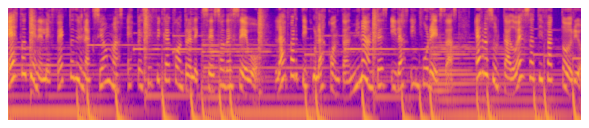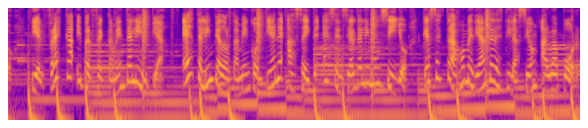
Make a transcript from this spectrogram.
Esto tiene el efecto de una acción más específica contra el exceso de sebo, las partículas contaminantes y las impurezas. El resultado es satisfactorio, piel fresca y perfectamente limpia. Este limpiador también contiene aceite esencial de limoncillo que se extrajo mediante destilación al vapor.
